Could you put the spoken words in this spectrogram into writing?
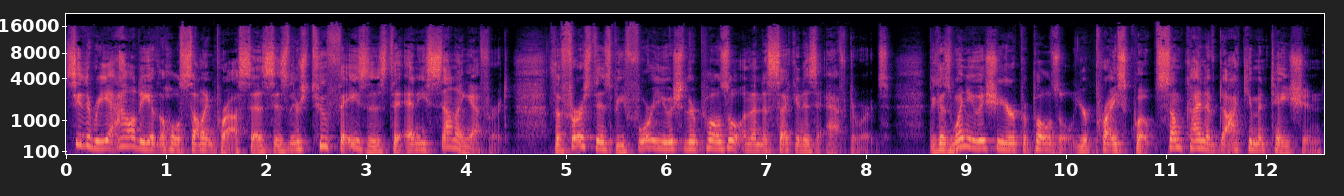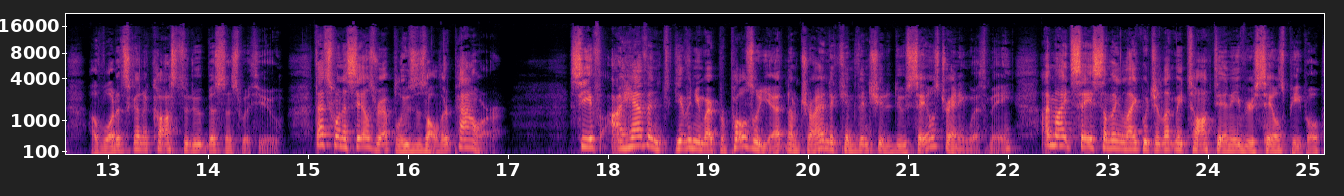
See, the reality of the whole selling process is there's two phases to any selling effort. The first is before you issue the proposal, and then the second is afterwards. Because when you issue your proposal, your price quote, some kind of documentation of what it's going to cost to do business with you, that's when a sales rep loses all their power. See, if I haven't given you my proposal yet and I'm trying to convince you to do sales training with me, I might say something like, would you let me talk to any of your salespeople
